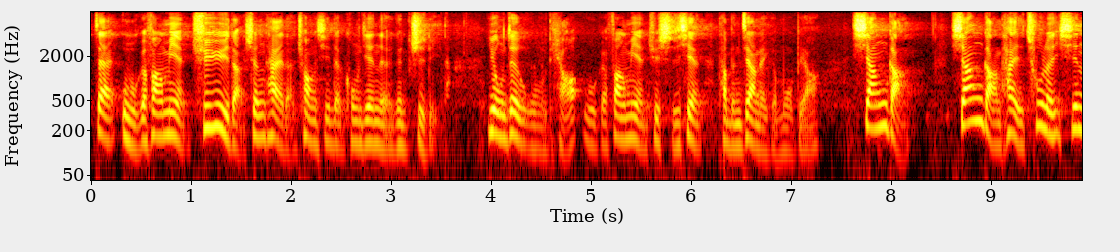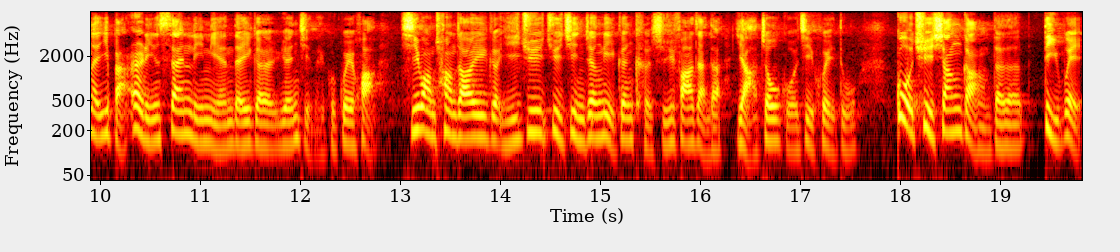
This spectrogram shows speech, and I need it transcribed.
在五个方面：区域的、生态的、创新的、空间的跟治理的。用这五条五个方面去实现他们这样的一个目标。香港，香港它也出了新的一版二零三零年的一个远景的一个规划，希望创造一个宜居、具竞争力跟可持续发展的亚洲国际会都。过去香港的地位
